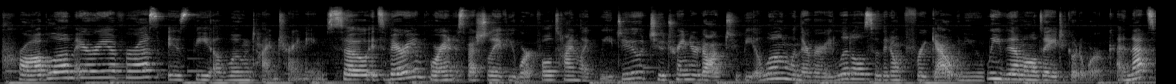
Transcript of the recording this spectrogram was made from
problem area for us is the alone time training. So it's very important, especially if you work full time like we do, to train your dog to be alone when they're very little so they don't freak out when you leave them all day to go to work. And that's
